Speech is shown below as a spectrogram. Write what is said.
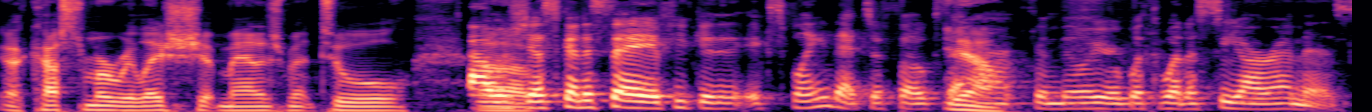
a customer relationship management tool. I was uh, just going to say if you could explain that to folks that yeah. aren't familiar with what a CRM is.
